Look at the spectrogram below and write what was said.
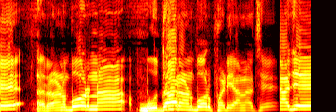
રણબોરના બુધા રણબોર ફળિયાના છે આ જે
